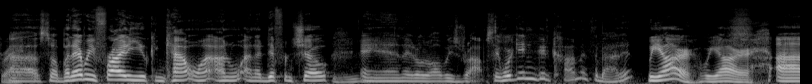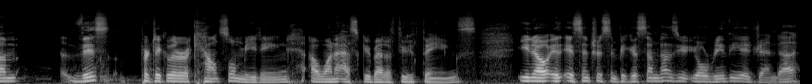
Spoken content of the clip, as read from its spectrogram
Right. Uh, so, but every Friday you can count on, on a different show, Mm-hmm. and it'll always drop. So we're getting good comments about it. We are. We are. Um, this particular council meeting, I want to ask you about a few things. You know, it, it's interesting because sometimes you, you'll read the agenda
